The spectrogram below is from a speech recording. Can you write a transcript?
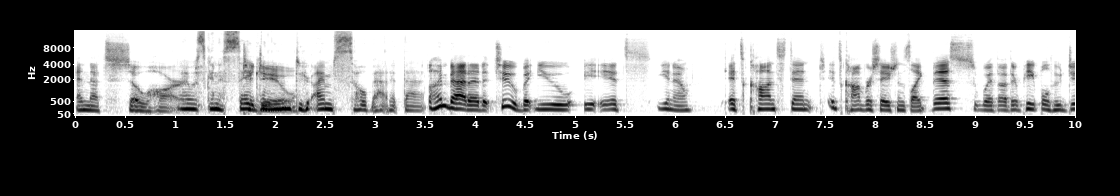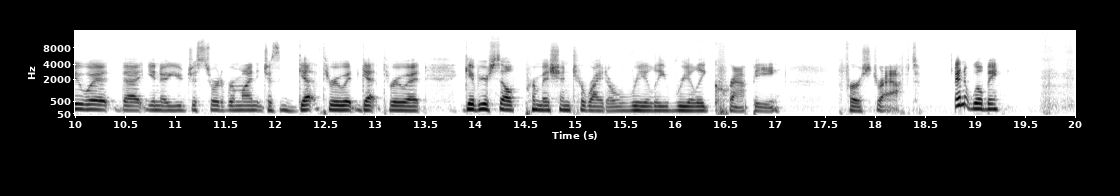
And that's so hard. I was gonna say, to do. do? I'm so bad at that. I'm bad at it too, but you it's, you know, it's constant. It's conversations like this with other people who do it that, you know, you just sort of remind it just get through it, get through it. Give yourself permission to write a really really crappy first draft. And it will be.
